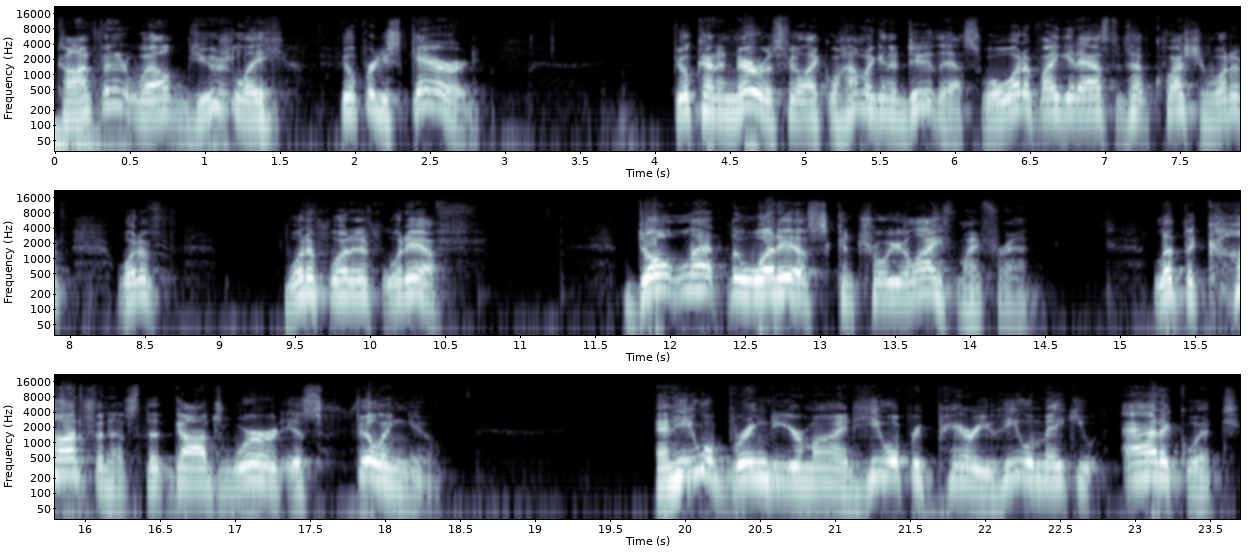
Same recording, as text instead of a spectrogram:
confident? Well, usually feel pretty scared. Feel kind of nervous, feel like, well, how am I going to do this? Well, what if I get asked a tough question? What if, what if, what if, what if, what if? Don't let the what ifs control your life, my friend. Let the confidence that God's word is filling you. And He will bring to your mind, He will prepare you, He will make you adequate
